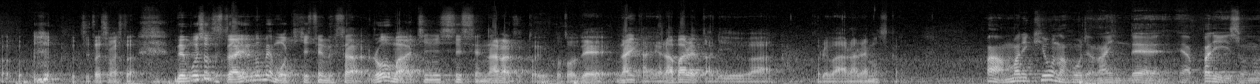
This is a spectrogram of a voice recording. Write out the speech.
ほど。承知いたしました。でもう一つ座右の銘もお聞きしてるんですがローマ一日出世ならずということで何か選ばれた理由はこれはあられますか？まあ、あんまり器用な方じゃないんでやっぱりその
